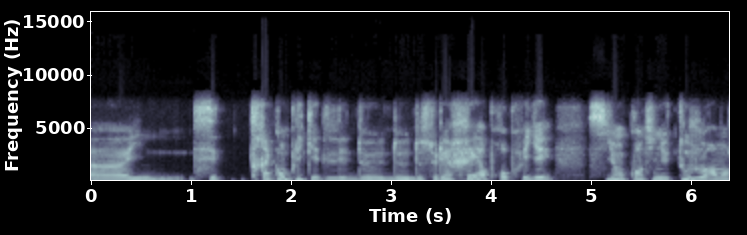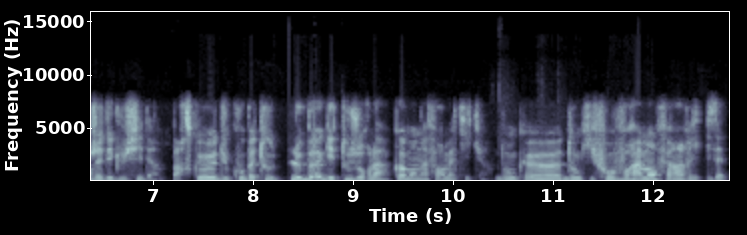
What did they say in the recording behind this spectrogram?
euh, c'est très compliqué de, de, se les réapproprier si on continue toujours à manger des glucides. Parce que du coup, bah, tout, le bug est toujours là, comme en informatique. Donc, donc il faut vraiment faire un reset.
